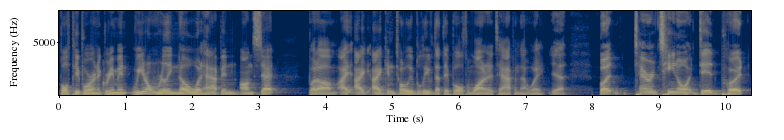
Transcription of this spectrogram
both people are in agreement, we don't really know what happened on set, but um, I I, I can totally believe that they both wanted it to happen that way. Yeah. But Tarantino did put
